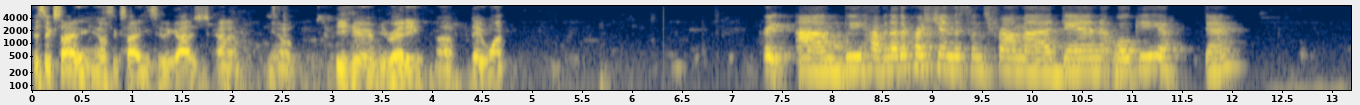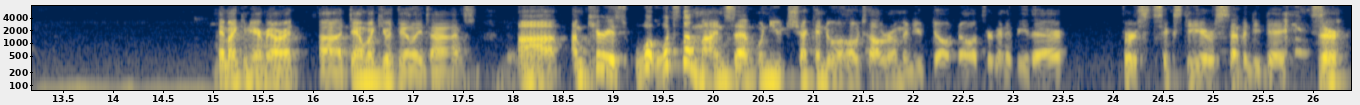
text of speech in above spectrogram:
it's exciting. You know, it's exciting to see the guys just kind of, you know, be here, and be ready uh, day one. Great. Um, we have another question. This one's from uh, Dan Woike. Dan? Hey, Mike, can you hear me all right? Uh, Dan Woike with the LA Times. Uh, I'm curious, what, what's the mindset when you check into a hotel room and you don't know if you're going to be there for 60 or 70 days or,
